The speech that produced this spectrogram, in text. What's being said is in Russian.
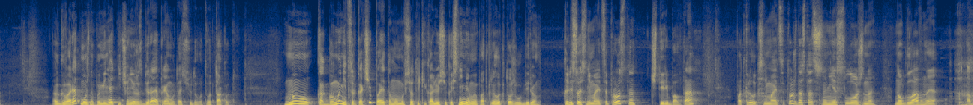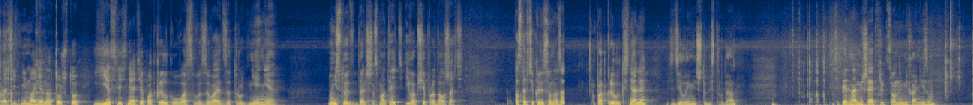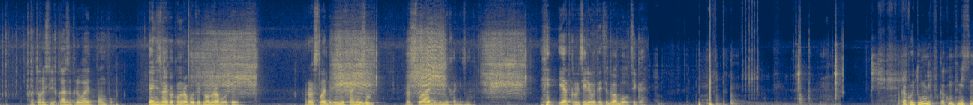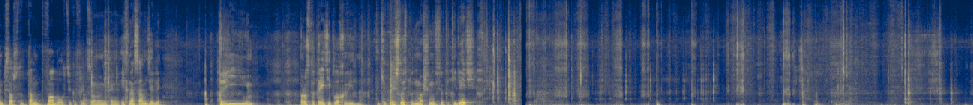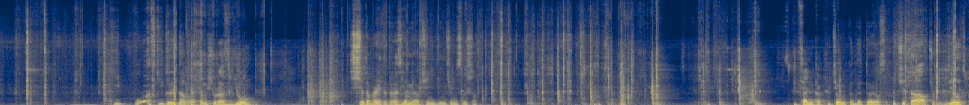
Говорят, можно поменять, ничего не разбирая, прямо вот отсюда, вот, вот так вот. Ну, как бы мы не циркачи, поэтому мы все-таки колесико снимем и подкрылок тоже уберем. Колесо снимается просто, 4 болта. Подкрылок снимается тоже достаточно несложно. Но главное обратить внимание на то, что если снятие подкрылка у вас вызывает затруднение, ну не стоит дальше смотреть и вообще продолжать. Поставьте колесо назад, подкрылок сняли, сделаем вид, что без труда. Теперь нам мешает фрикционный механизм, который слегка закрывает помпу. Я не знаю, как он работает, но он работает. Расслабили механизм расслабили механизм и открутили вот эти два болтика. Какой-то умник в каком-то месте написал, что там два болтика фрикционного механизма. Их на самом деле три. Просто третий плохо видно. Таки пришлось под машину все-таки лечь. Японский городовой, а там еще разъем. Что-то про этот разъем я вообще нигде ничего не слышал. Специально как путевый подготовился, почитал, что тут делать.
